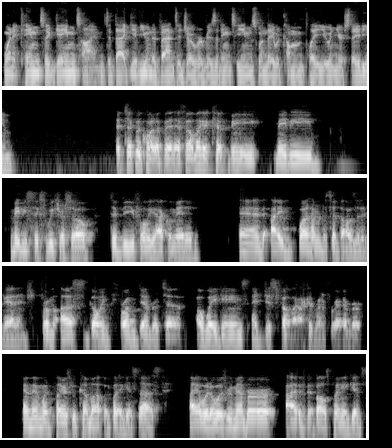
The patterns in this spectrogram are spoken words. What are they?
when it came to game time, did that give you an advantage over visiting teams when they would come and play you in your stadium? It took me quite a bit. It felt like it took me maybe maybe six weeks or so to be fully acclimated. And I 100% thought was an advantage from us going from Denver to away games. I just felt like I could run forever. And then when players would come up and play against us, I would always remember I, if I was playing against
